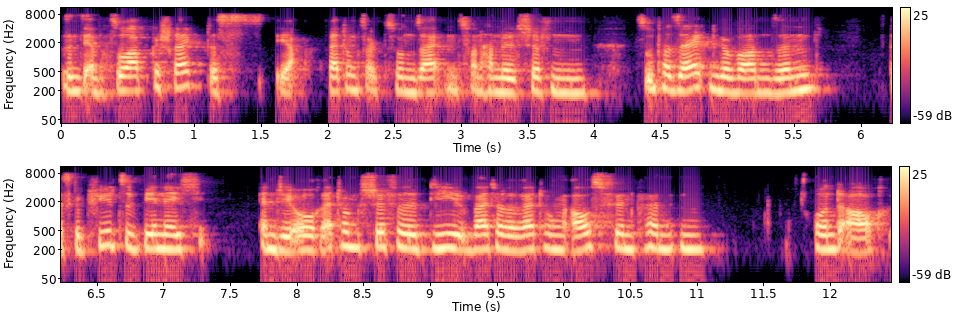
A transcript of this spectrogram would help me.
sind sie einfach so abgeschreckt, dass ja, Rettungsaktionen seitens von Handelsschiffen super selten geworden sind. Es gibt viel zu wenig NGO-Rettungsschiffe, die weitere Rettungen ausführen könnten. Und auch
